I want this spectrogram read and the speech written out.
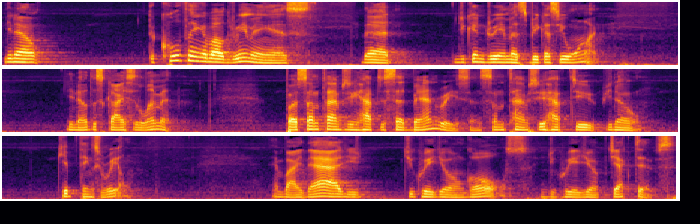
you know, the cool thing about dreaming is that you can dream as big as you want. You know, the sky's the limit. But sometimes you have to set boundaries, and sometimes you have to, you know, keep things real. And by that, you you create your own goals, you create your objectives,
